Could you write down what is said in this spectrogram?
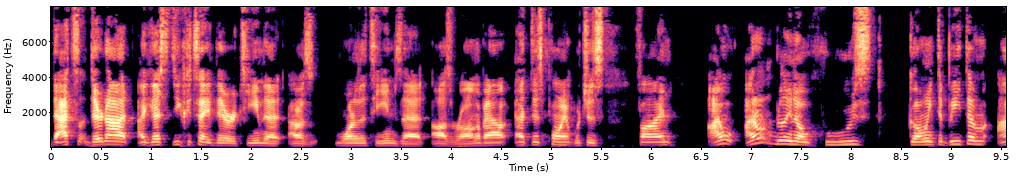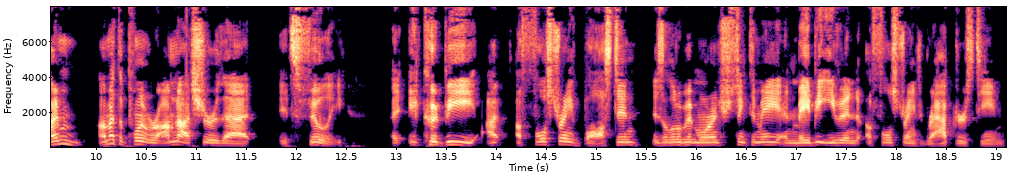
that's they're not I guess you could say they're a team that I was one of the teams that I was wrong about at this point, which is fine. I I don't really know who's going to beat them. I'm I'm at the point where I'm not sure that it's Philly. It- could be a full strength Boston is a little bit more interesting to me, and maybe even a full strength Raptors team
